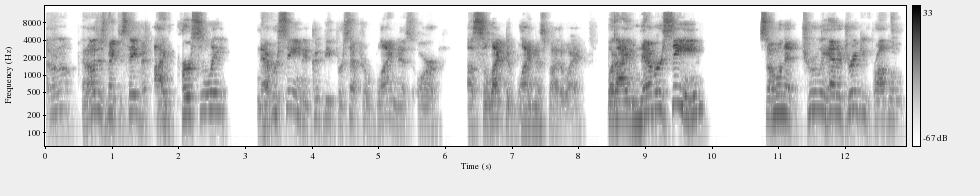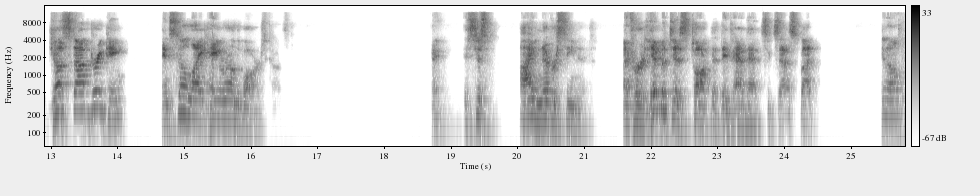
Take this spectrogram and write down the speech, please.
I don't know. And I'll just make the statement I've personally never seen, it could be perceptual blindness or a selective blindness, by the way, but I've never seen someone that truly had a drinking problem just stop drinking and still like hang around the bars constantly. It's just, I've never seen it. I've heard hypnotists talk that they've had that success, but you know,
